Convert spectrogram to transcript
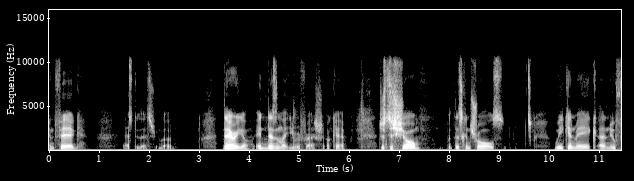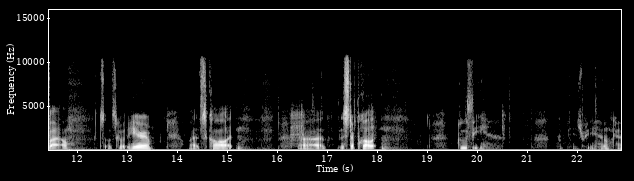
config. Let's do this, reload. There we go. It doesn't let you refresh. Okay. Just to show what this controls, we can make a new file. So let's go to here. Let's call it, uh, let's start call it Goofy. Okay.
